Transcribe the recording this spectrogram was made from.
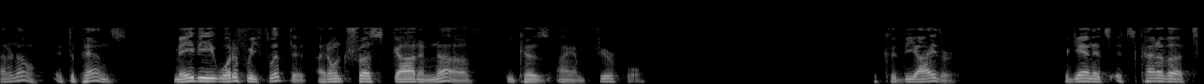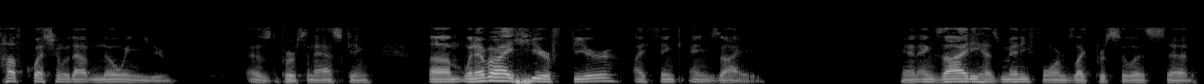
I don't know. It depends. Maybe what if we flipped it? I don't trust God enough because I am fearful. It could be either. Again, it's it's kind of a tough question without knowing you, as the person asking. Um, whenever I hear fear, I think anxiety. And anxiety has many forms, like Priscilla said.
